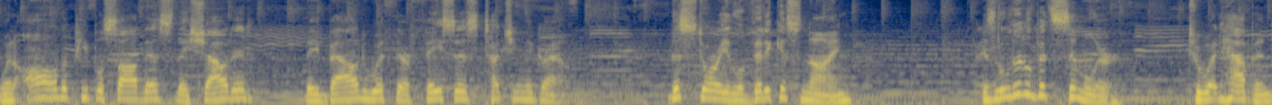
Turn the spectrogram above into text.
When all the people saw this, they shouted, they bowed with their faces touching the ground. This story, Leviticus 9, is a little bit similar to what happened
